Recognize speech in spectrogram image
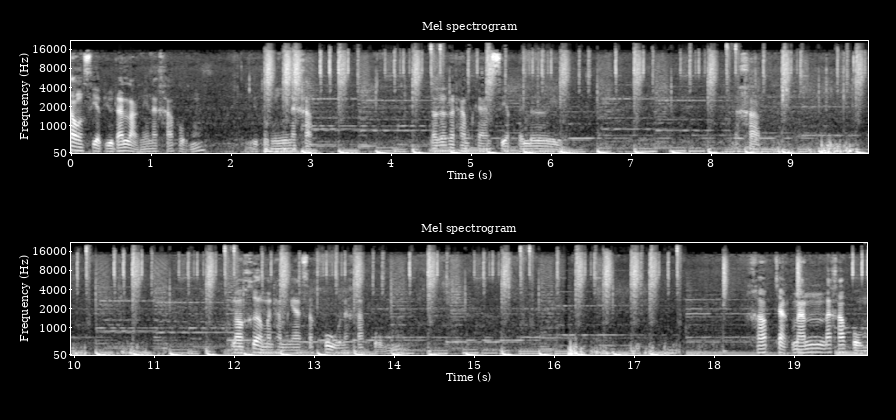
ช่องเสียบอยู่ด้านหลังนี้นะครับผมอยู่ตรงนี้นะครับ แล้วก็ทำการเสียบไปเลยนะครับรอเครื่องมันทำงานสักครู่นะครับผม ครับจากนั้นนะครับผม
